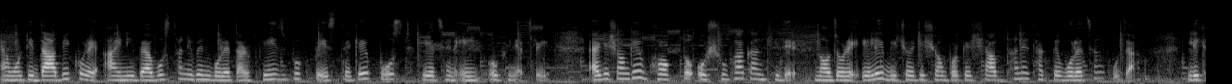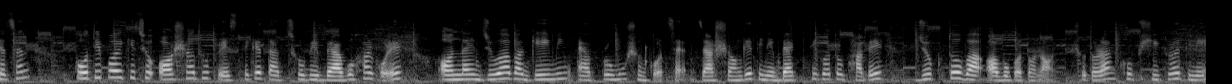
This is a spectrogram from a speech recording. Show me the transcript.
এমনটি দাবি করে আইনি ব্যবস্থা নেবেন বলে তার ফেসবুক পেজ থেকে পোস্ট দিয়েছেন এই অভিনেত্রী। একই সঙ্গে ভক্ত ও শুভাকাঙ্ক্ষীদের নজরে এলে বিষয়টি সম্পর্কে সাবধানে থাকতে বলেছেন পূজা। লিখেছেন, কতিপয় কিছু অসাধু পেজ থেকে তার ছবি ব্যবহার করে অনলাইন জুয়া বা গেমিং অ্যাপ প্রমোশন করছে, যার সঙ্গে তিনি ব্যক্তিগতভাবে যুক্ত বা অবগত নন। সুতরাং খুব শীঘ্রই তিনি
